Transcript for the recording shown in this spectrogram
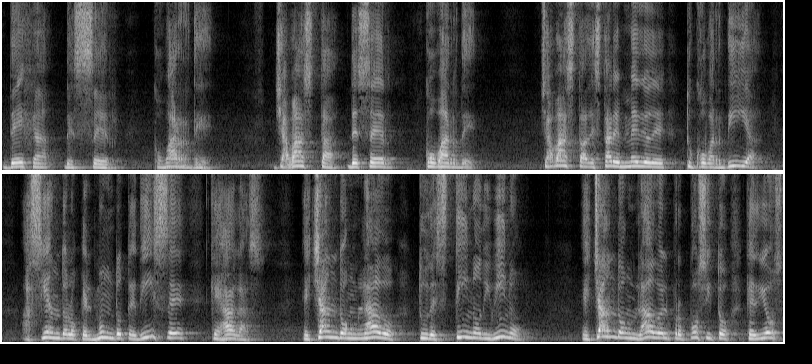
deja de ser cobarde. Ya basta de ser cobarde. Ya basta de estar en medio de tu cobardía, haciendo lo que el mundo te dice que hagas, echando a un lado tu destino divino, echando a un lado el propósito que Dios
